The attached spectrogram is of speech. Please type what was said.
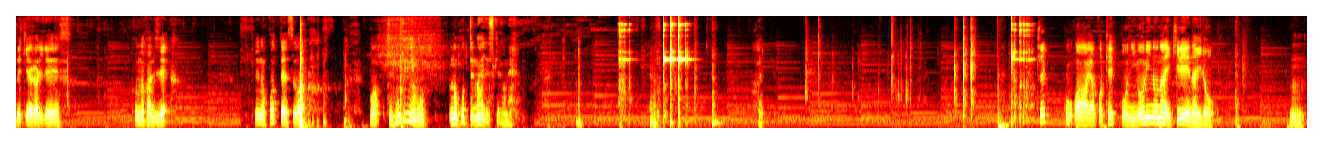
出来上がりです。こんな感じで。で、残ったやつは、まあ、基本的にはもう残ってないですけどね。はい。結構、ああ、やっぱ結構濁りのない綺麗な色。うん。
